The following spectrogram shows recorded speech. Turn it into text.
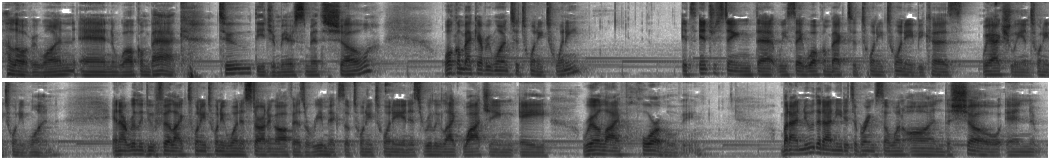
Hello, everyone, and welcome back to the Jameer Smith Show. Welcome back, everyone, to 2020. It's interesting that we say welcome back to 2020 because we're actually in 2021. And I really do feel like 2021 is starting off as a remix of 2020, and it's really like watching a real life horror movie. But I knew that I needed to bring someone on the show, and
